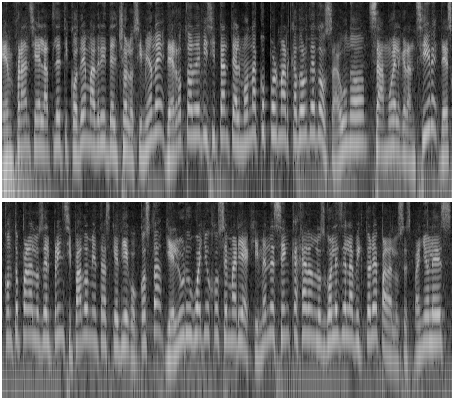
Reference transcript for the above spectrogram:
En Francia, el Atlético de Madrid del Cholo Simeone derrotó de visitante al Mónaco por marcador de 2 a 1. Samuel Grandsir descontó para los del Principado, mientras que Diego Costa y el uruguayo José María Jiménez se encajaron los goles de la victoria para los españoles.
